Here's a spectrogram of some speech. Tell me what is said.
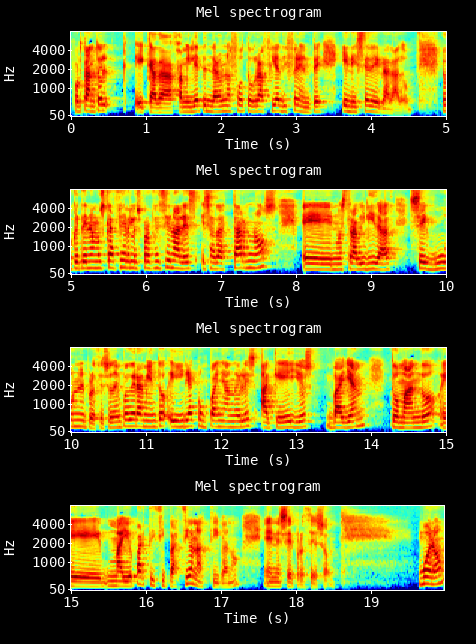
Por tanto, eh, cada familia tendrá una fotografía diferente en ese degradado. Lo que tenemos que hacer los profesionales es adaptarnos eh, nuestra habilidad según el proceso de empoderamiento e ir acompañándoles a que ellos vayan tomando eh, mayor participación activa en ese proceso. Bueno,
